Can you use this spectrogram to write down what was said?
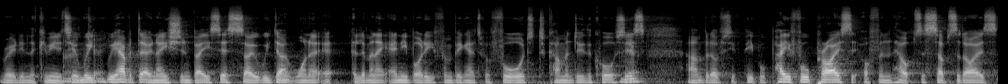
really in the community. And we, we have a donation basis, so we don't want to eliminate anybody from being able to afford to come and do the courses. Um, but obviously, if people pay full price, it often helps us subsidise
